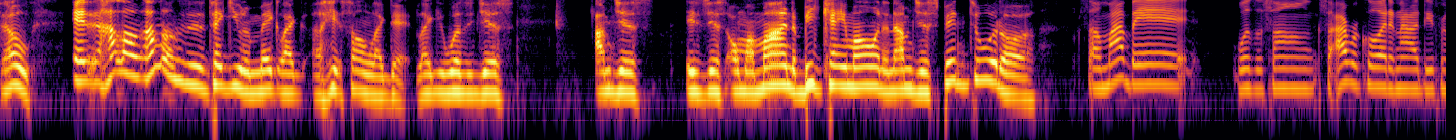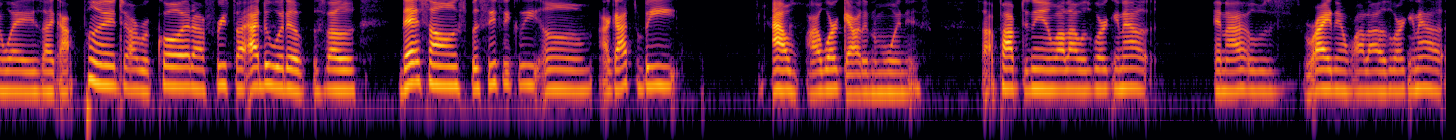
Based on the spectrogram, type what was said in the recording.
Dope. And how long how long did it take you to make like a hit song like that? Like it was it just I'm just it's just on my mind, the beat came on and I'm just spitting to it or So my bad was a song. So I record in all different ways. Like I punch, I record, I freestyle, I do whatever. So that song specifically, um, I got the beat. I I work out in the mornings, so I popped it in while I was working out, and I was writing while I was working out,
